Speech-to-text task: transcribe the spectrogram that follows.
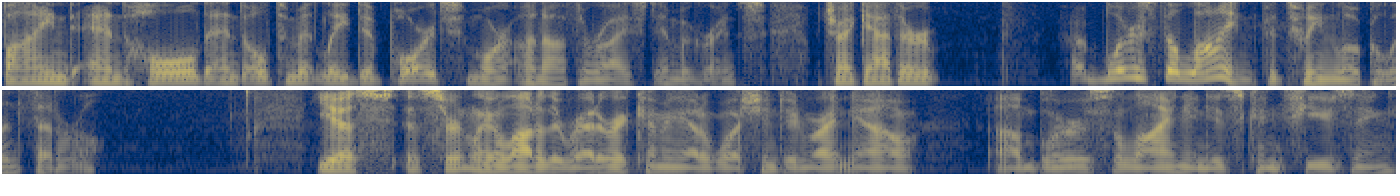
find and hold and ultimately deport more unauthorized immigrants, which I gather uh, blurs the line between local and federal. Yes, uh, certainly a lot of the rhetoric coming out of Washington right now uh, blurs the line and is confusing.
